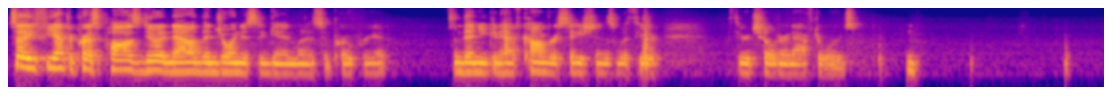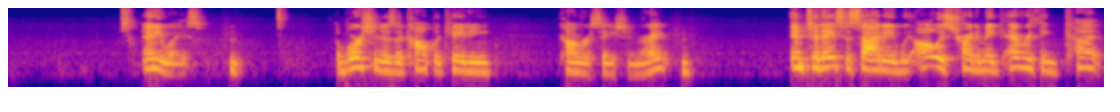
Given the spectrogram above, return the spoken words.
So if you have to press pause, do it now, and then join us again when it's appropriate, and then you can have conversations with your with your children afterwards. Anyways, abortion is a complicating conversation, right? In today's society, we always try to make everything cut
